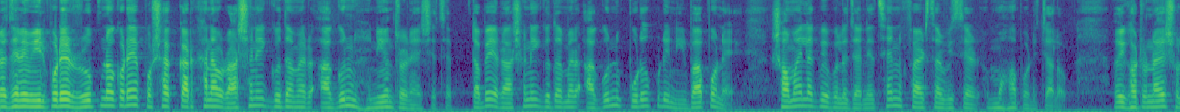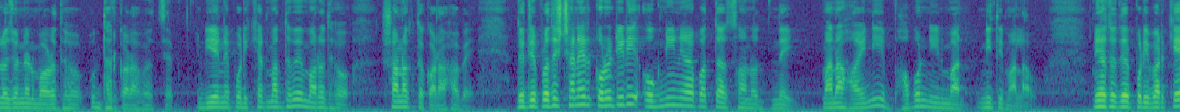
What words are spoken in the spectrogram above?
রাজধানী মিরপুরের রূপনগরে পোশাক কারখানা ও রাসায়নিক গুদামের আগুন নিয়ন্ত্রণে এসেছে। তবে রাসায়নিক গুদামের আগুন পুরোপুরি নির্বাপনে সময় লাগবে বলে জানিয়েছেন ফায়ার সার্ভিসের মহাপরিচালক। ওই ঘটনায় ষোলো জনের মরদেহ উদ্ধার করা হয়েছে। ডিএনএ পরীক্ষার মাধ্যমে মরদেহ শনাক্ত করা হবে। দুটি প্রতিষ্ঠানের কোনোটিরই অগ্নি নিরাপত্তার সনদ নেই। মানা হয়নি ভবন নির্মাণ নীতিমালাও। নিহতদের পরিবারকে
